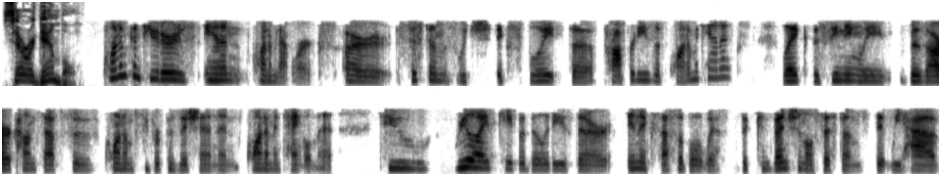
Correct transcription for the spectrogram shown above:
Sarah Gamble. Quantum computers and quantum networks are systems which exploit the properties of quantum mechanics, like the seemingly bizarre concepts of quantum superposition and quantum entanglement, to realize capabilities that are inaccessible with the conventional systems that we have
